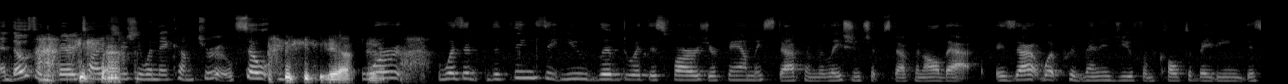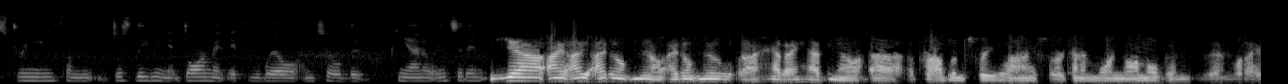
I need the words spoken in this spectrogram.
and those are the very times usually when they come true. So, yeah, yeah. were was it the things that you lived with as far as your family stuff and relationship stuff and all that? Is that what prevented you from cultivating this dream, from just leaving it dormant, if you will, until the piano incident? Yeah, I, I, I don't know. I don't know. Uh, had I had, you know, uh, a problems-free life or kind of more normal than than what I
